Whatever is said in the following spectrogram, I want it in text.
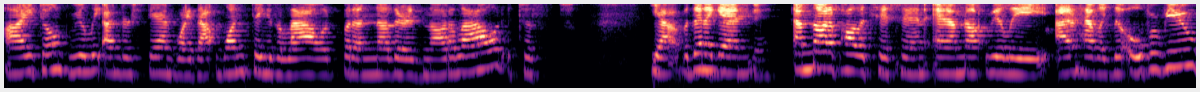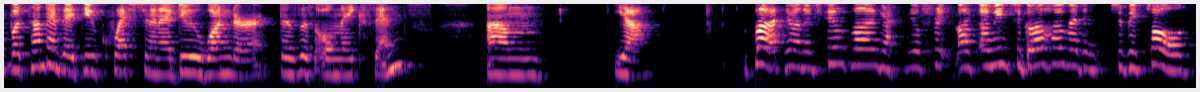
I don't really understand why that one thing is allowed but another is not allowed. It just yeah, but then again, exactly. I'm not a politician and I'm not really I don't have like the overview, but sometimes I do question and I do wonder, does this all make sense? Um yeah. But yeah, and it feels like yeah. you're free. Like I mean, to go home and to be told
